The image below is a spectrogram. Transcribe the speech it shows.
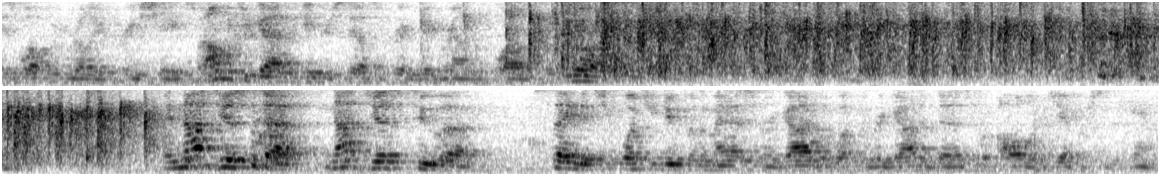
is what we really appreciate. So I want you guys to give yourselves a great big round of applause. And not just, uh, not just to uh, say that you, what you do for the Madison Regatta, but what the Regatta does for all of Jefferson County.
